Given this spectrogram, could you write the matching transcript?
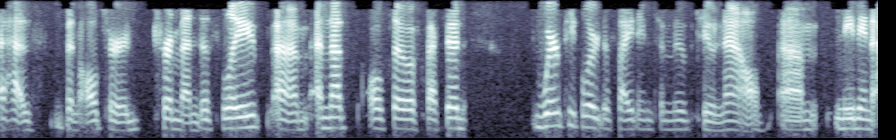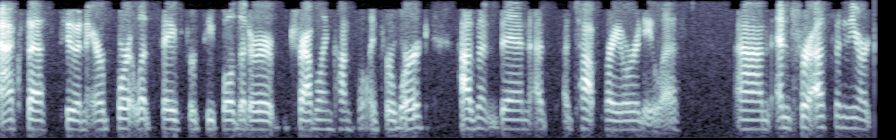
has been altered tremendously, um, and that's also affected where people are deciding to move to now. Um, needing access to an airport, let's say, for people that are traveling constantly for work, hasn't been a, a top priority list. Um, and for us in New York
